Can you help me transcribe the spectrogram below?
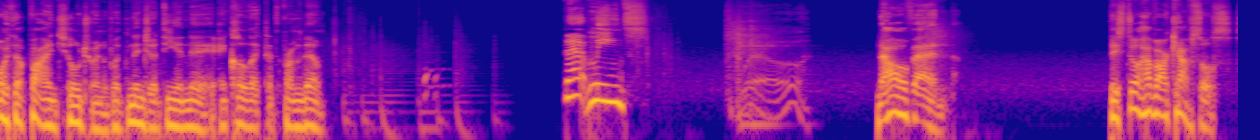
or to find children with ninja DNA and collect it from them. That means Well... Now then, they still have our capsules,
